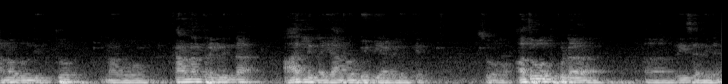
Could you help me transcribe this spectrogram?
ಅನ್ನೋದೊಂದಿತ್ತು. ನಾವು ಕಾರಣಾಂತರಗಳಿಂದ ಆಗಲಿಲ್ಲ ಯಾರನ್ನೂ ಭೇಟಿ ಆಗಲಿಕ್ಕೆ. ಸೊ ಅದು ಒಂದು ಕೂಡ ರೀಸನ್ ಇದೆ.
